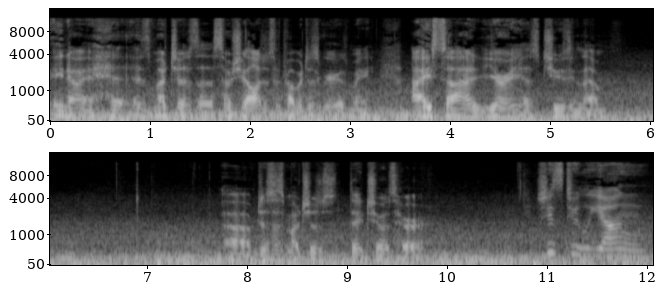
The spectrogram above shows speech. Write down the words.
you know, as much as a sociologist would probably disagree with me, I saw Yuri as choosing them um, just as much as they chose her. she's too young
